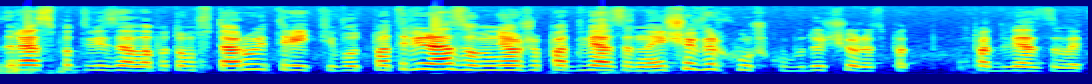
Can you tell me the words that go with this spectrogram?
раз подвязала, потом второй, третий. Вот по три раза у меня уже подвязано. Еще верхушку буду еще раз под, подвязывать.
